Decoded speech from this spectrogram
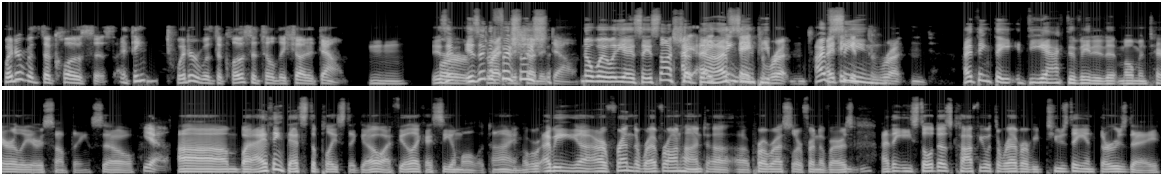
Twitter was the closest. I think Twitter was the closest until they shut it down. Mm-hmm. Is it is it officially? shut it down? no, wait, wait. Yeah, say it's not shut I, down. I have think seen people. threatened. I've I think seen- threatened. I think they deactivated it momentarily or something. So, Yeah. um, but I think that's the place to go. I feel like I see them all the time. I mean, uh, our friend the Rev Ron Hunt, uh, a pro wrestler friend of ours, Mhm. I think he still does coffee with the Rev every Tuesday and Thursday.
